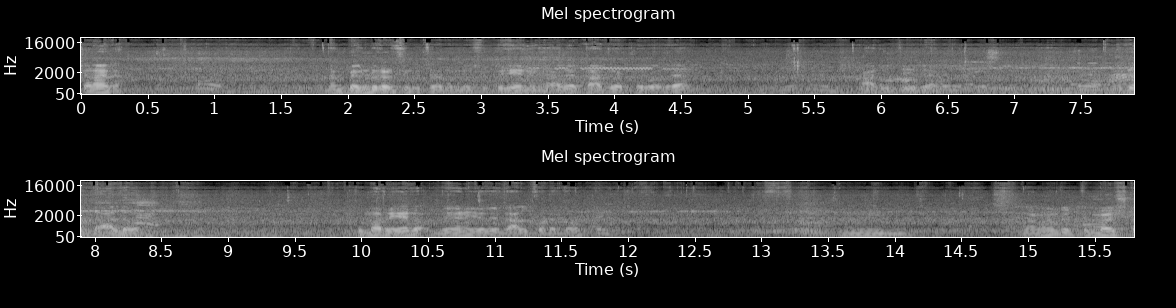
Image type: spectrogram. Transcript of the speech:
ಚೆನ್ನಾಗಿದೆ. ನಮ್ಮ ಬೆಂಗಳೂರಲ್ಲಿ ಸಿಗುತ್ತೆ ನಮ್ಮ ಬಿರಿಯಾನಿ. ಅದೇ ತಾಜ್ ಹೋಟ್ಲಿಗೆ ಹೋದರೆ ಆ ರೀತಿ ಇದೆ. ಇದು ದಾಲು. ತುಂಬ ರೇರು ಬಿರಿಯಾನಿ ಜೊತೆ ದಾಲ್ ಕೊಡೋದು. ನನಗಂತೂ ತುಂಬ ಇಷ್ಟ.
